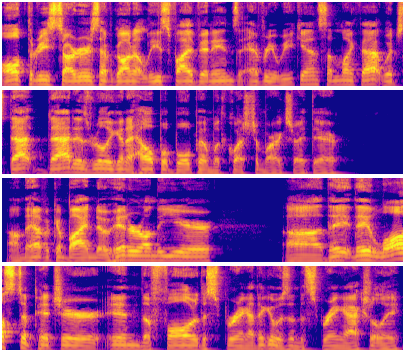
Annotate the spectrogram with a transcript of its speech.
all three starters have gone at least five innings every weekend, something like that. Which that that is really going to help a bullpen with question marks right there. Um, they have a combined no hitter on the year. Uh, they they lost a pitcher in the fall or the spring. I think it was in the spring actually.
